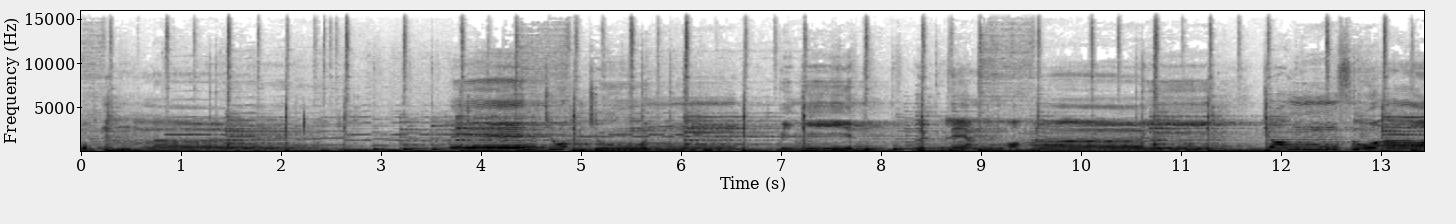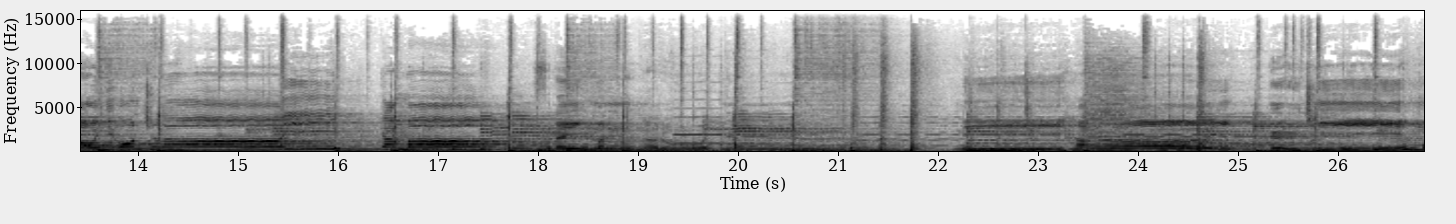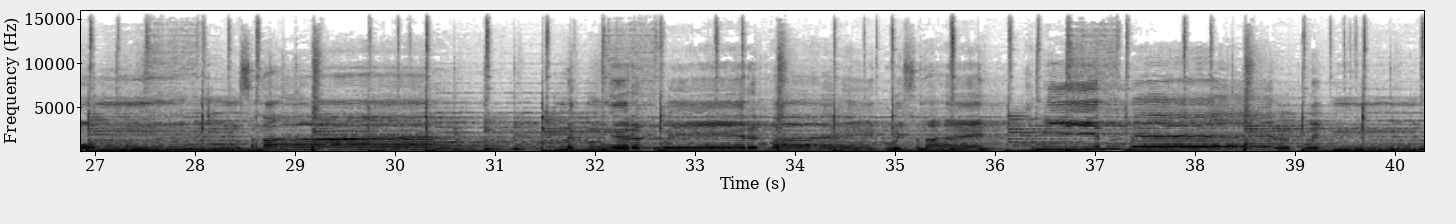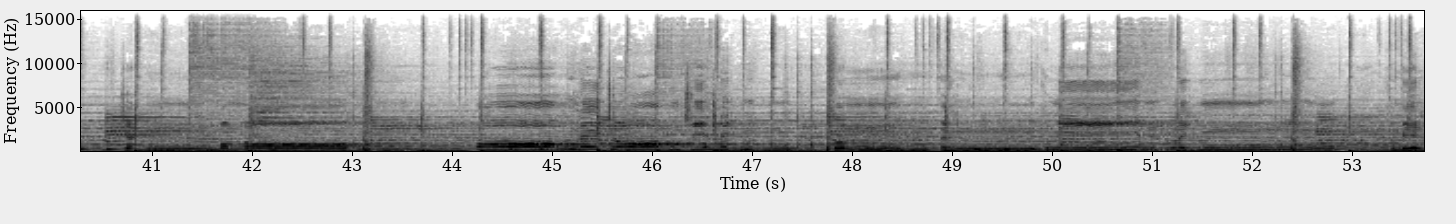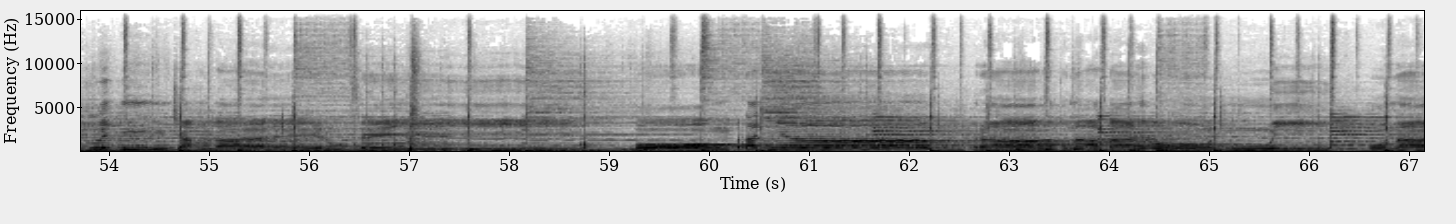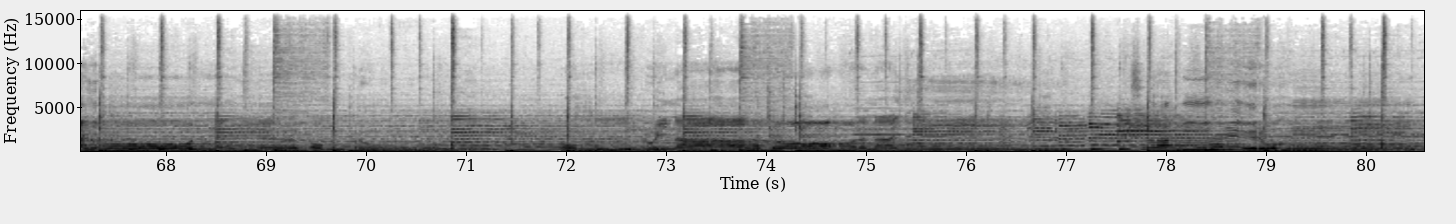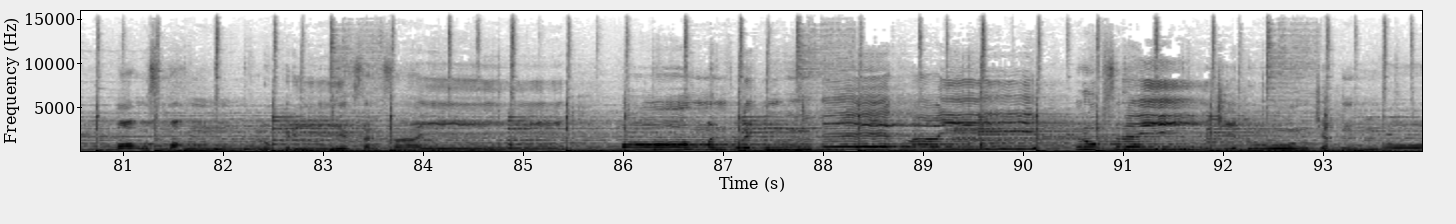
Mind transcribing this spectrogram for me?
ឈប់ឡើយពេលជួបជួនវិញ្ញាណលឹកធ្លាំងអស់ហើយចង់សួរឲ្យអូនឆ្លើយកាមាស្ដីមិនរួច គួយស្នេហ៍គ្មានពេលភ្លេចចិត្តបំណងបងនៅជាប់ជានិច្ចទុនទឹងគ្មានភ្លេចគ្មានភ្លេចចាំតែរូបស្រីបងបដញ្ញា ណាចរណៃស្លាប់ឬរស់បងស្មោះលុះគ្រៀកសន្ស័យបងមិនភ្លេចទេថ្លៃរូបស្រីជាដួងចិត្តបង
